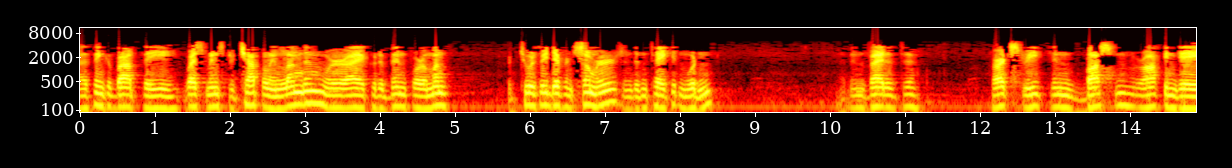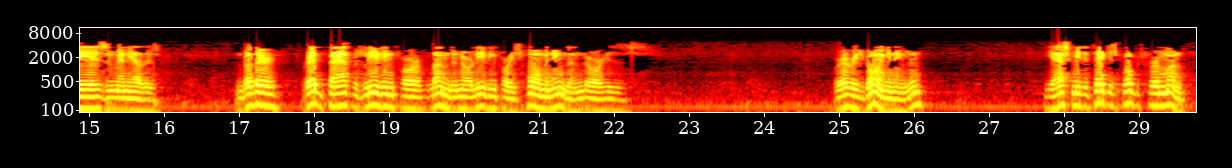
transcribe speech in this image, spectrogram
I think about the Westminster Chapel in London where I could have been for a month or two or three different summers and didn't take it and wouldn't. I've been invited to Park Street in Boston, Ockenga's, and many others. And Brother Redpath was leaving for London or leaving for his home in England or his wherever he's going in England. He asked me to take his pulpit for a month.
